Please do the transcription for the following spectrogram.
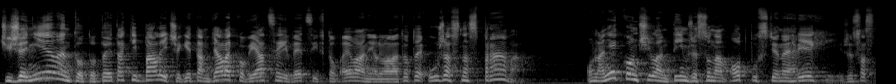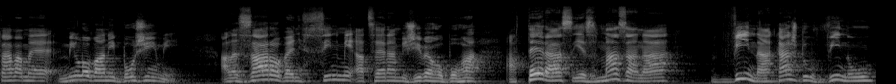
Čiže nie len toto, to je taký balíček, je tam ďaleko viacej veci v tom evaneliu, ale toto je úžasná správa. Ona nekončí len tým, že sú nám odpustené hriechy, že sa stávame milovaní Božími, ale zároveň synmi a dcerami živého Boha a teraz je zmazaná vina, každú vinu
